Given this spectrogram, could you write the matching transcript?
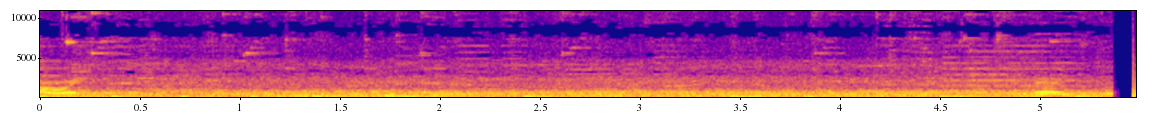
flowing. Very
